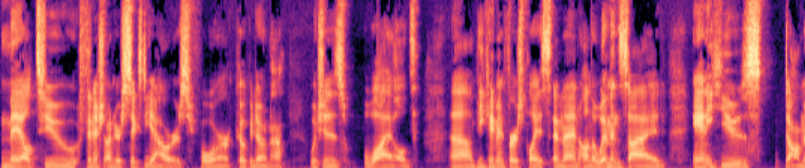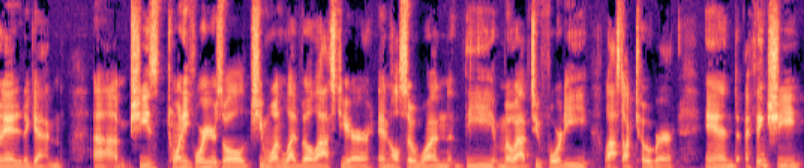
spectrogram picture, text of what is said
male to finish under 60 hours for Cocodona, which is wild. Um, he came in first place. And then on the women's side, Annie Hughes dominated again. Um, she's 24 years old. She won Leadville last year and also won the Moab 240 last October. And I think she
